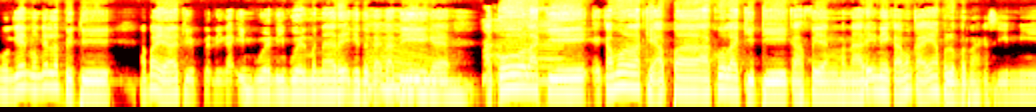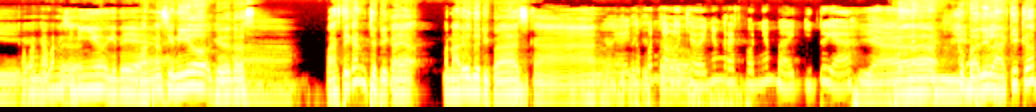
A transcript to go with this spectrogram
mungkin mungkin lebih di apa ya diberi kayak imbuan-imbuan menarik gitu kayak tadi kayak aku lagi kamu lagi apa aku lagi di kafe yang menarik nih kamu kayaknya belum pernah ke sini Kapan-kapan gitu. ke sini yuk gitu ya. kapan ke sini yuk gitu terus Eh, pasti kan jadi kayak menarik untuk dibahas kan kayak ya gitu itu pun kalau ceweknya ngeresponnya baik gitu ya. Ya, kembali lagi ke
